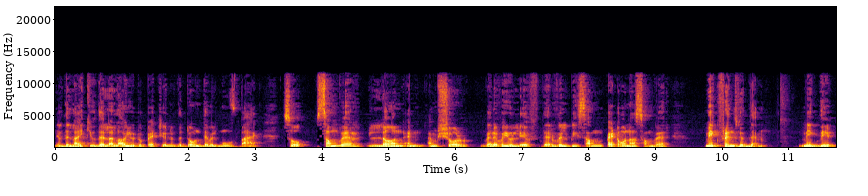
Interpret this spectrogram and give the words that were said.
If they like you, they'll allow you to pet you, and if they don't, they will move back. So somewhere learn, and I'm sure wherever you live, there will be some pet owner somewhere. Make friends with them. Make the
